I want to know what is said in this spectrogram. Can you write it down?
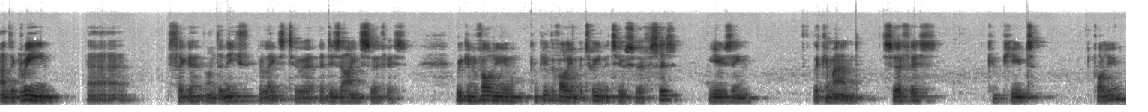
and the green uh, figure underneath relates to a, a design surface. We can volume, compute the volume between the two surfaces using the command surface compute volume.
